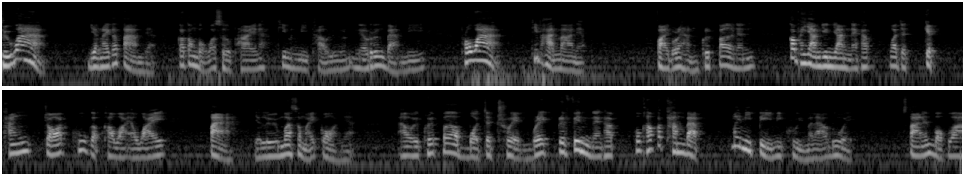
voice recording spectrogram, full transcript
ถือว่ายังไงก็ตามเนี่ย ก็ต้องบอกว่าเซอร์ไพรส์นะ ที่มันมีข่าวลือในเรื่องแบบนี้ เพราะว่าที่ผ่านมาเนี่ย ฝ่ายบริหารคริปเปอร์นั้น ก็พยายามยืนยันนะครับ ว่าจะเก็บทั้งจอร์ดคู่กับคาวายเอาไว้ แต่อย่าลืมว่าสมัยก่อนเนี่ยเอาคริปเปอร์บทจะเทรดเบรกกริฟฟินนะครับ พวกเขาก็ทำแบบไม่มีปีมีขลุ่ยมาแล้วด้วยสตาร์นั้นบอกว่า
